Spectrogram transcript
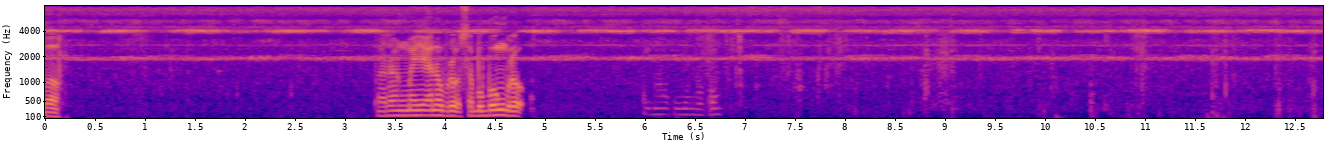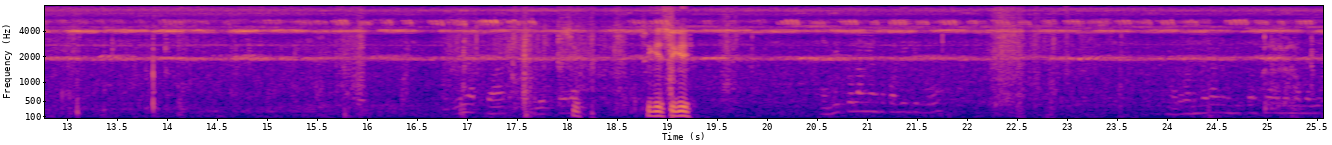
Wow. Parang may ano bro, sa bubong bro. Tingnan natin yung bubong. Sige, sige. Nandito lang yan sa paligid bro. Naramdaman hindi pa siya lumalayo.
